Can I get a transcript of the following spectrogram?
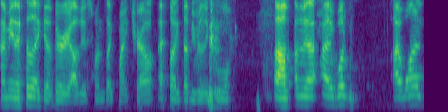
I mean, I feel like a very obvious one's like Mike Trout. I feel like that'd be really cool. um, I mean, I, I would, I wanted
